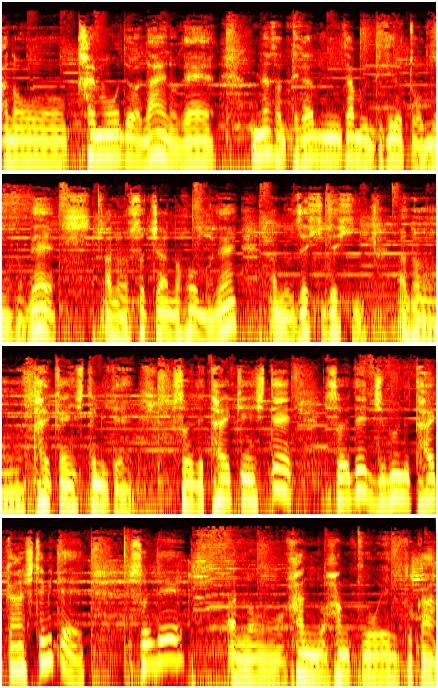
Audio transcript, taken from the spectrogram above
あの買い物ではないので皆さん手軽に多分できると思うのであのそちらの方もねあのぜひぜひ、あの体験してみてそれで体験してそれで自分で体感してみてそれであの反応反響を得るとか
